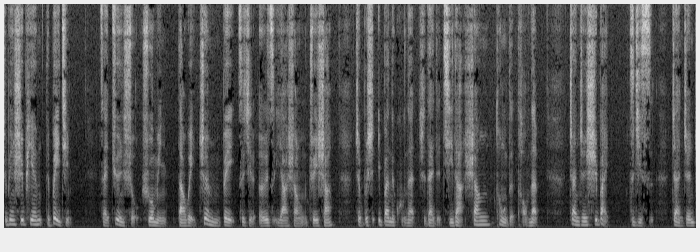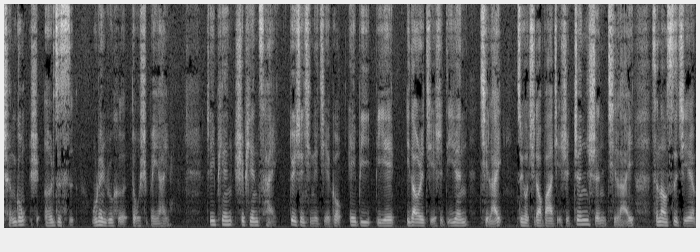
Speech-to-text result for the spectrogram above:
这篇诗篇的背景在卷首说明大卫正被自己的儿子押沙龙追杀，这不是一般的苦难，是带着极大伤痛的逃难。战争失败，自己死；战争成功，是儿子死。无论如何都是悲哀。这一篇诗篇采对称型的结构，A B B A，一到二节是敌人起来，最后七到八节是真神起来，三到四节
